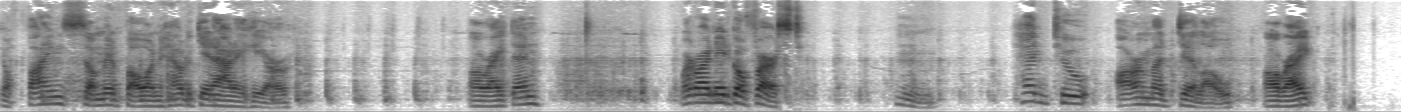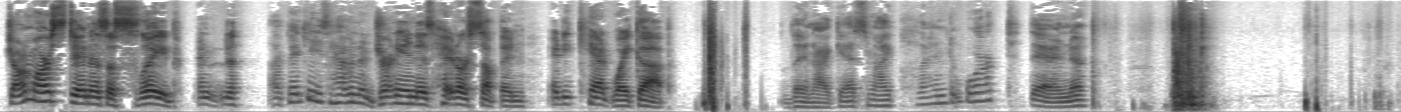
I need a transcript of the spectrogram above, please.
You'll find some info on how to get out of here. Alright then. Where do I need to go first? Hmm. Head to Armadillo. Alright. John Marston is asleep, and I think he's having a journey in his head or something, and he can't wake up. Then I guess my plan worked then.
